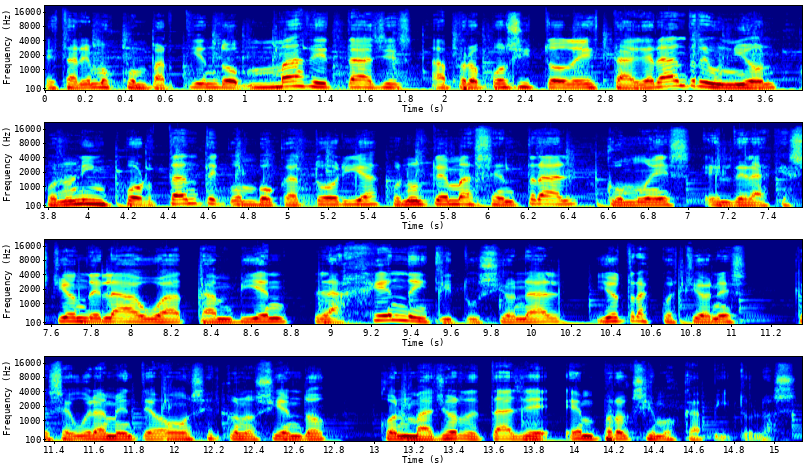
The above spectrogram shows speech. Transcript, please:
estaremos compartiendo más detalles a propósito de esta gran reunión con una importante convocatoria, con un tema central como es el de la gestión del agua, también la agenda institucional y otras cuestiones que seguramente vamos a ir conociendo con mayor detalle en próximos capítulos.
